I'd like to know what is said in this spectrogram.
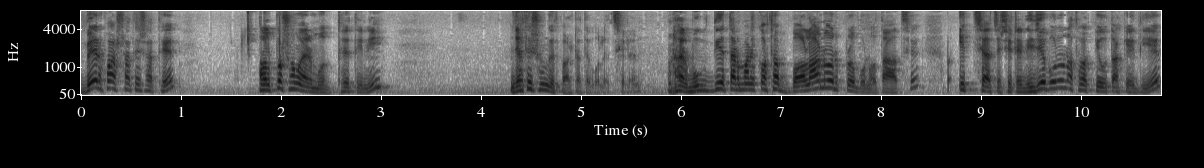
বের হওয়ার সাথে সাথে অল্প সময়ের মধ্যে তিনি জাতিসংগীত পাল্টাতে বলেছিলেন। ওনার মুখ দিয়ে তার মানে কথা বলানোর প্রবণতা আছে বা ইচ্ছে আছে, সেটা নিজে বলুন অথবা কেউ তাকে দিয়ে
